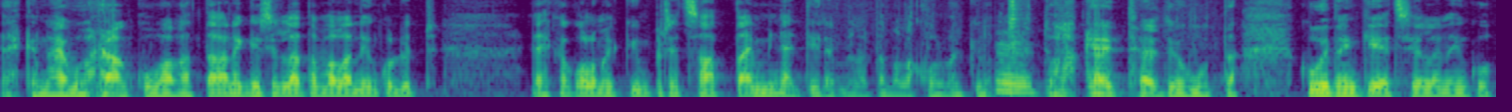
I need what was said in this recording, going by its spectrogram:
ehkä näin voidaan kuvalla, tai ainakin sillä tavalla niin kuin nyt ehkä kolmekymppiset saattaa, en minä tiedä millä tavalla kolmekymppiset mm. tuolla käyttäytyy, mutta kuitenkin, että siellä niin kuin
